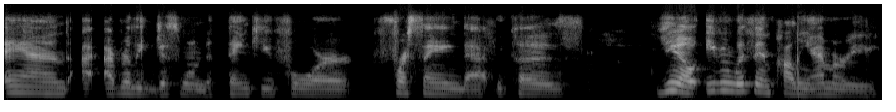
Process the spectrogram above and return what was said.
and I, I really just wanted to thank you for for saying that because you know, even within polyamory,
